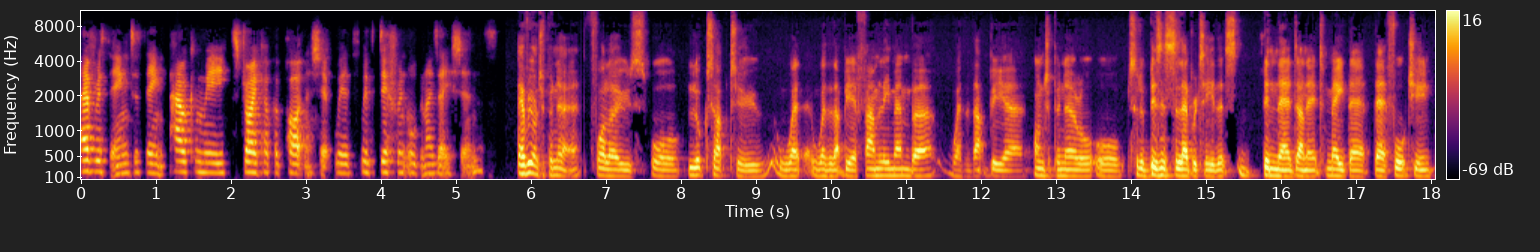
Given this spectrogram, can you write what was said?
everything to think how can we strike up a partnership with with different organizations? Every entrepreneur follows or looks up to whether that be a family member whether that be an entrepreneur or, or, sort of business celebrity that's been there done it made their their fortune.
